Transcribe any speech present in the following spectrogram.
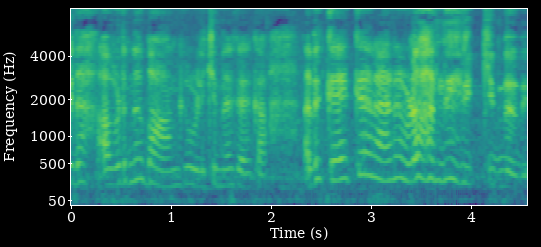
ഇതാ അവിടുന്ന് ബാങ്ക് വിളിക്കുന്നത് കേൾക്കാം. അത് കേൾക്കാനാണ് ഇവിടെ വന്നിരിക്കുന്നത്.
